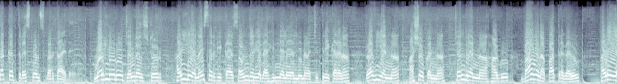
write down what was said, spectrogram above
ಸಖತ್ ರೆಸ್ಪಾನ್ಸ್ ಬರ್ತಾ ಇದೆ. ಮರ್ಲೂರು ಜನರಲ್ ಸ್ಟೋರ್, ಹಳ್ಳಿಯ ನೈಸರ್ಗಿಕ ಸೌಂದರ್ಯದ ಹಿನ್ನೆಲೆಯಲ್ಲಿನ ಚಿತ್ರೀಕರಣ, ರವಿಯಣ್ಣ, ಅಶೋಕಣ್ಣ, ಚಂದ್ರಣ್ಣ ಹಾಗೂ ಭಾವನ ಪಾತ್ರಗಳು, ಹಳೆಯ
